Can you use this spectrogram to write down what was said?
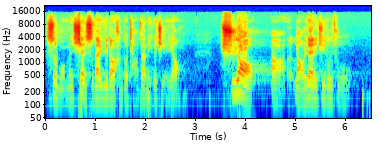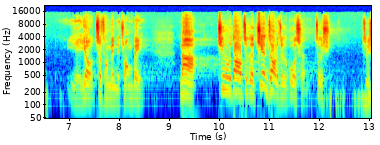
是我们现时代遇到很多挑战的一个解药。需要啊，老一代的基督徒也要这方面的装备。那进入到这个建造的这个过程，这个这个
